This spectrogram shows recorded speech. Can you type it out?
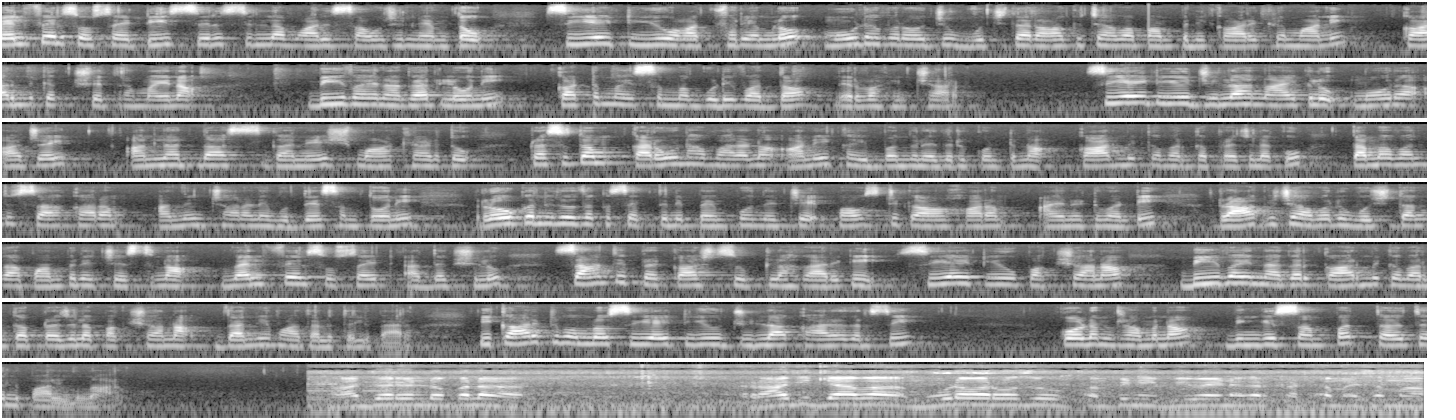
Welfare society Sircilla వారి సౌజన్యంతో CITU ఆధ్వర్యంలో మూడవ రోజు ఉచిత రాగుజావ పంపిణీ కార్యక్రమాన్ని కార్మిక క్షేత్రమైన బీవై నగర్లోని కట్టమైసమ్మ గుడి వద్ద నిర్వహించారు. సిఐటియు జిల్లా నాయకులు మోరా అజయ్ అన్లర్దాస్ గణేష్ మాట్లాడుతూ ప్రస్తుతం కరోనా వలన అనేక ఇబ్బందులు ఎదుర్కొంటున్న కార్మిక వర్గ ప్రజలకు తమ వంతు సహకారం అందించాలనే ఉద్దేశంతోని రోగనిరోధక శక్తిని పెంపొందించే పౌష్టిక ఆహారం అయినటువంటి రాగి జావను ఉచితంగా పంపిణీ చేస్తున్న వెల్ఫేర్ సొసైటీ అధ్యక్షులు శాంతి ప్రకాష్ శుక్లా గారికి సిఐటియు పక్షాన బీవై నగర్ కార్మిక వర్గ ప్రజల పక్షాన ధన్యవాదాలు తెలిపారు. ఈ కార్యక్రమంలో సిఐటియు జిల్లా కార్యదర్శి కోడం రమణ బింగి సంపత్ తదితరులు పాల్గొన్నారు. ఆధ్వర్యం లోపల రాగి జావ మూడవ రోజు పంపిణీ బీవై నగర్ కట్ట మైసమ్మ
